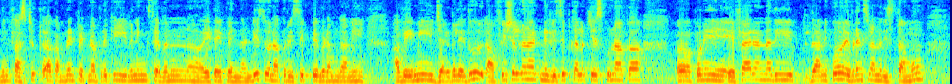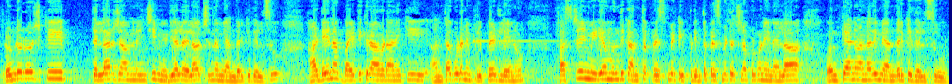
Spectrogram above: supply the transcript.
నేను ఫస్ట్ కంప్లైంట్ పెట్టినప్పటికీ ఈవినింగ్ సెవెన్ ఎయిట్ అయిపోయిందండి. సో నాకు రిసిప్ట్ ఇవ్వడం కానీ అవేమీ జరగలేదు. అఫీషియల్గా నేను రిసిప్ట్ కలెక్ట్ చేసుకున్నాక ఆ, పోనీ ఎఫ్ఐఆర్ అన్నది దానికో ఎవిడెన్స్ అన్నది ఇస్తాము. రెండో రోజుకి తెల్లారుజాము నుంచి మీడియాలో ఎలా వచ్చిందో మీ అందరికీ తెలుసు. ఆ డే నాకు బయటికి రావడానికి అంతా కూడా నేను ప్రిపేర్డ్ లేను. ఫస్ట్ నేను మీడియా ముందుకి అంత ప్రెస్ మీట్ ఇప్పుడు ఇంత ప్రెస్ మీట్ వచ్చినప్పుడు కూడా నేను ఎలా వణికాను అన్నది మీ అందరికీ తెలుసు.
